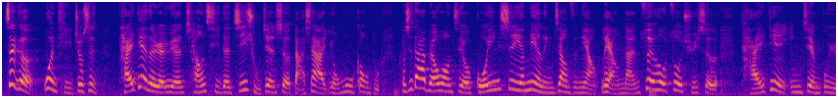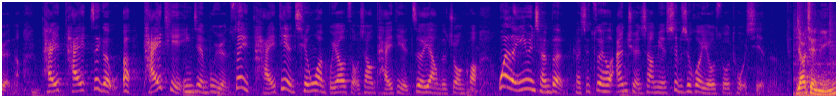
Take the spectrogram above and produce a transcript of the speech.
这个问题就是。台电的人员长期的基础建设打下来有目共睹，可是大家不要忘记哦，国营事业面临这样子两两难，最后做取舍的台电应见不远呢、啊。台台这个呃台铁应见不远，所以台电千万不要走上台铁这样的状况。为了营运成本，可是最后安全上面是不是会有所妥协呢？邀请您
